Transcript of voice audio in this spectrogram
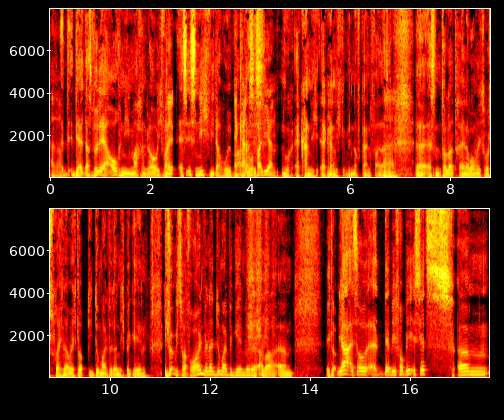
Also- der, das würde er auch nie machen, glaube ich, weil Nee. es ist nicht wiederholbar. Er kann das nur verlieren. Nur, er kann nicht, er kann nicht gewinnen, auf keinen Fall. Also, äh, er ist ein toller Trainer, brauchen wir nicht drüber sprechen, aber ich glaube, die Dummheit wird er nicht begehen. Ich würde mich zwar freuen, wenn er die Dummheit begehen würde, aber ähm, ich glaube, ja, also äh, der BVB ist jetzt, ähm,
